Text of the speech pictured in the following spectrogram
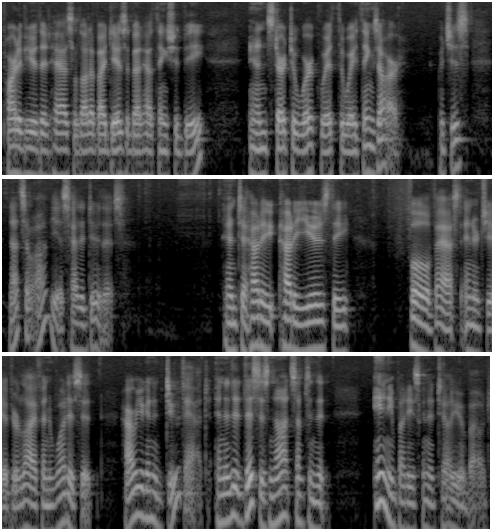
part of you that has a lot of ideas about how things should be, and start to work with the way things are, which is not so obvious how to do this. And to how to how to use the full vast energy of your life and what is it? How are you going to do that? And it, this is not something that anybody's going to tell you about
